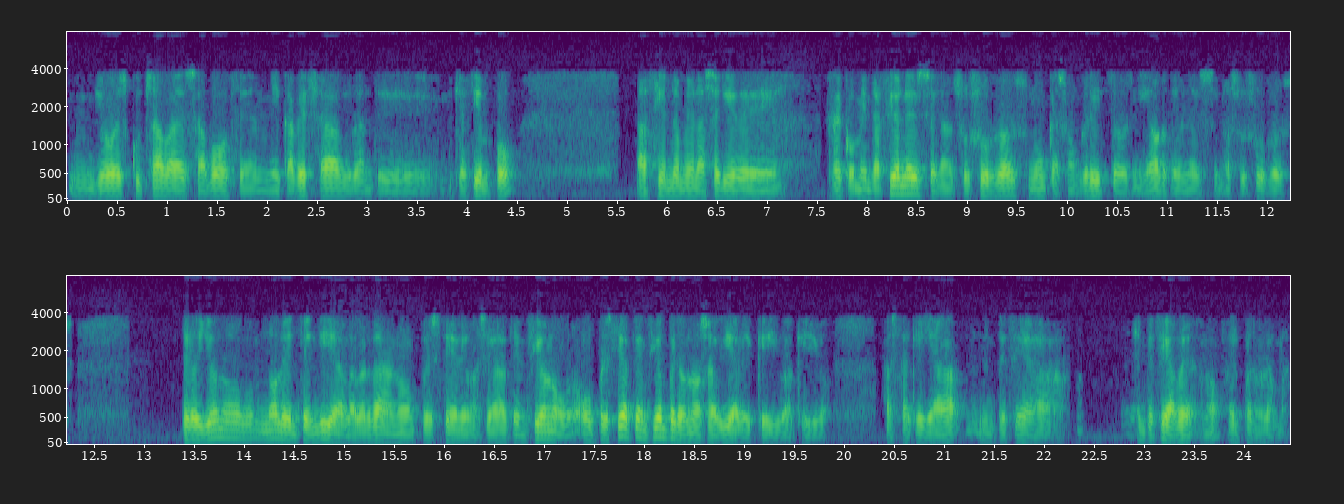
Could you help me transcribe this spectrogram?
yo escuchaba esa voz en mi cabeza durante mucho tiempo, haciéndome una serie de recomendaciones, eran susurros, nunca son gritos ni órdenes, sino susurros pero yo no, no lo entendía, la verdad, no presté demasiada atención, o, presté atención, pero no sabía de qué iba aquello, hasta que ya empecé a, empecé a ver ¿no? el panorama.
